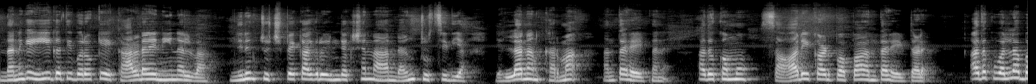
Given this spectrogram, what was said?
ನನಗೆ ಈ ಗತಿ ಬರೋಕ್ಕೆ ಕಾರಣವೇ ನೀನಲ್ವಾ? ನಿನಗೆ ಚುಚ್ಚಬೇಕಾಗಿರೋ ಇಂಜೆಕ್ಷನ್ನ ನಂಗೆ ಚುಚ್ಚಿದ್ಯಾ? ಎಲ್ಲ ನನ್ನ ಕರ್ಮ ಅಂತ ಹೇಳ್ತಾನೆ. ಅದಕ್ಕಮ್ಮು ಸಾರಿ ಕಾಡು ಪಾಪ ಅಂತ ಹೇಳ್ತಾಳೆ. ಅದಕ್ಕೆ ವಲ್ಲಭ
